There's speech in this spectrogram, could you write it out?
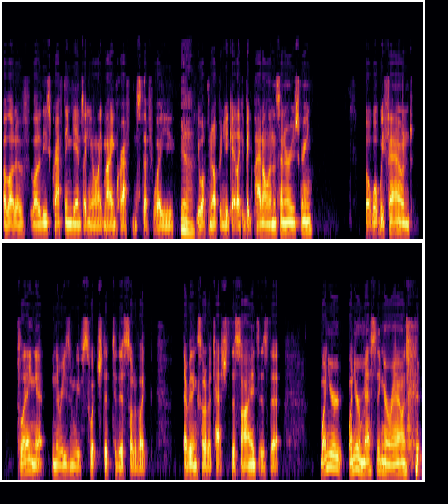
a lot of a lot of these crafting games, like you know, like Minecraft and stuff, where you yeah. you open up and you get like a big panel in the center of your screen. But what we found playing it, and the reason we've switched it to this sort of like everything sort of attached to the sides, is that when you're when you're messing around,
